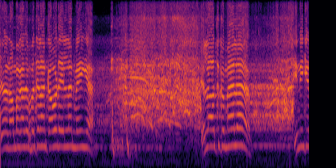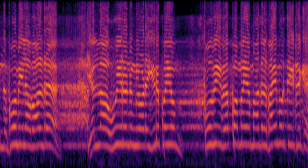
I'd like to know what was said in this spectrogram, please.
சரி, நமக்கு அதை பத்தி எல்லாம் கவலை இல்லைன்னு வைங்க. எல்லாத்துக்கும் மேல இன்னைக்கு இந்த பூமியில வாழ்ற எல்லா உயிரினங்களோட இருப்பையும் புவி வெப்பமயமாதல் பயமுறுத்திட்டு இருக்கு.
